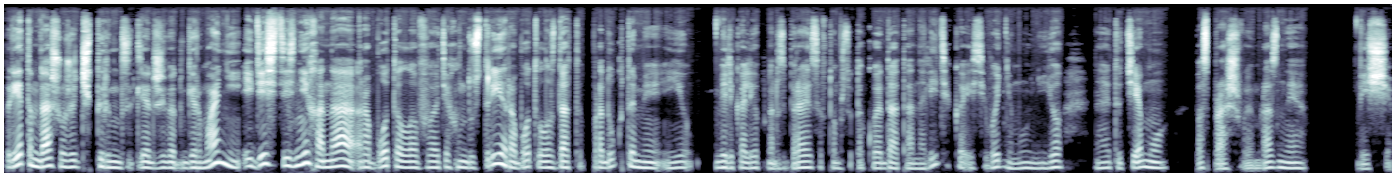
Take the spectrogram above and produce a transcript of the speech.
При этом Даша уже 14 лет живет в Германии, и 10 из них она работала в техиндустрии, работала с дата-продуктами и великолепно разбирается в том, что такое дата-аналитика, и сегодня мы у нее на эту тему поспрашиваем разные вещи.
